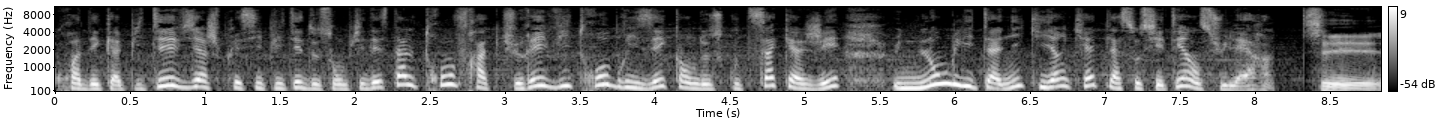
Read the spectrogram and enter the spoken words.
Croix décapitée, viage précipité de son piédestal, tronc fracturé, vitraux brisés, camp de scouts saccagés. Une longue litanie qui inquiète la société insulaire. Ces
